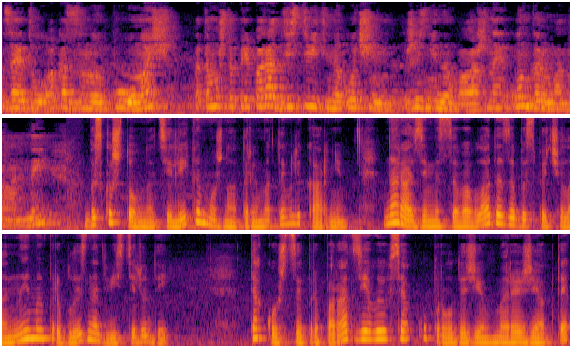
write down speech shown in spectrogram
за эту оказанную помощь, потому что препарат действительно очень жизненно важный, он гормональный. Безкоштовно ці ліки можна отримати в лікарні. Наразі місцева влада забезпечила ними приблизно 200 людей. Також цей препарат з'явився у продажі в мережі аптек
